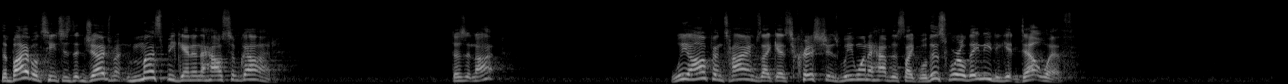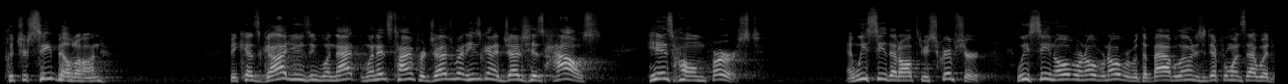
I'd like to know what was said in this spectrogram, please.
The bible teaches that judgment must begin in the house of god. Does it not? We oftentimes like as christians we want to have this like well this world they need to get dealt with. Put your seatbelt on because God usually, when, that, when it's time for judgment, He's going to judge His house, His home first. And we see that all through Scripture. We've seen over and over and over with the Babylonians, different ones that would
